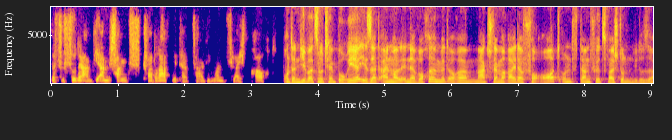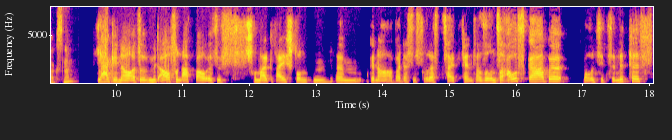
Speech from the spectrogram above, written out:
das ist so der, die Anfangsquadratmeterzahl, die man vielleicht braucht. Und dann jeweils nur temporär. Ihr seid einmal in der Woche mit eurer Marktschwärmerei da vor Ort und dann für zwei Stunden, wie du sagst, ne? Ja, genau. Also mit Auf- und Abbau ist es schon mal drei Stunden. Ähm, genau, aber das ist so das Zeitfenster. Also unsere Ausgabe bei uns jetzt in Nippes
